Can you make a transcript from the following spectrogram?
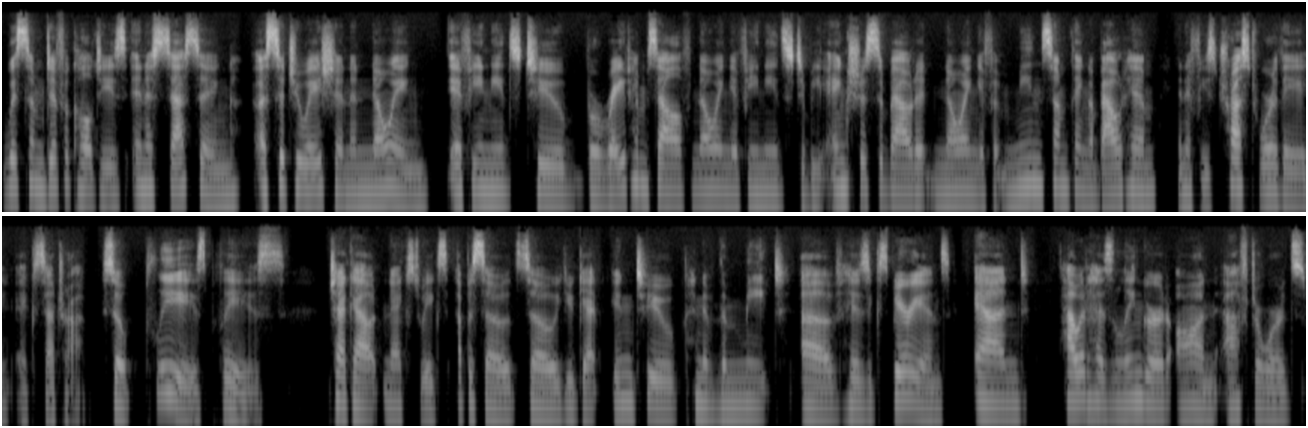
with some difficulties in assessing a situation and knowing if he needs to berate himself, knowing if he needs to be anxious about it, knowing if it means something about him and if he's trustworthy, etc. So please, please check out next week's episode so you get into kind of the meat of his experience and how it has lingered on afterwards.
